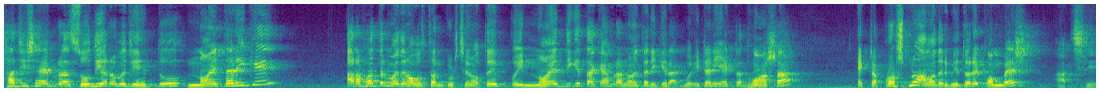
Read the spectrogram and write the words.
হাজি সাহেবরা সৌদি আরবে যেহেতু নয় তারিখে আরাফাতের ময়দানে অবস্থান করছেন, অতএব ওই নয়ের দিকে তাকে আমরা নয় তারিখে রাখব। এটা নিয়ে একটা ধোঁয়াশা, একটা প্রশ্ন আমাদের ভেতরে কম বেশ আছে।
